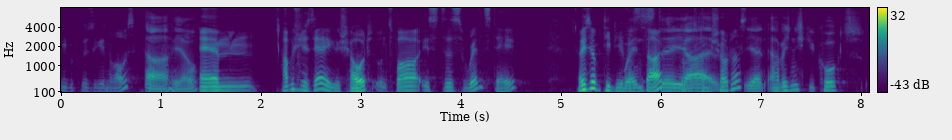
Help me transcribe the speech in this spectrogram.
liebe Grüße gehen raus, ah, ja. ähm, habe ich eine Serie geschaut und zwar ist das Wednesday. Weiß nicht, ob die dir was sagt, ob Wednesday, du ja. die geschaut hast. Ja, habe ich nicht geguckt,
